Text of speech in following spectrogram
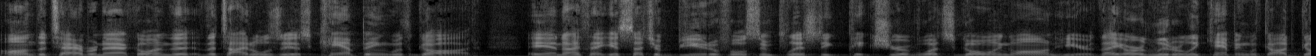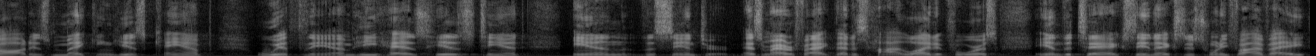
on the tabernacle, and the, the title is this Camping with God. And I think it's such a beautiful, simplistic picture of what's going on here. They are literally camping with God. God is making his camp with them, He has his tent in the center. As a matter of fact, that is highlighted for us in the text in Exodus 25 8.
